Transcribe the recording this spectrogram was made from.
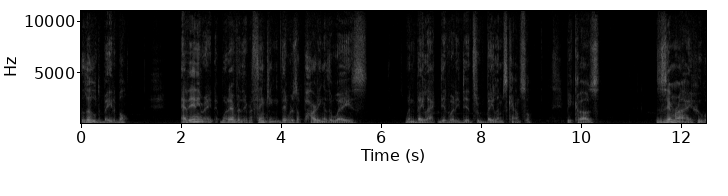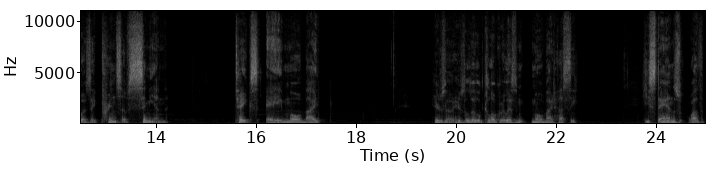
a little debatable. at any rate, whatever they were thinking, there was a parting of the ways when Balak did what he did through Balaam's counsel, because Zimri, who was a prince of Simeon, takes a Moabite. Here's a, here's a little colloquialism Moabite hussy. He stands while the,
